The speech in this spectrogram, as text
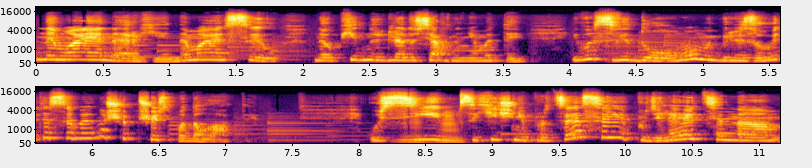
немає енергії, немає сил, необхідної для досягнення мети. І ви свідомо мобілізуєте себе, ну, щоб щось подолати. Усі Мгм. психічні процеси поділяються на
